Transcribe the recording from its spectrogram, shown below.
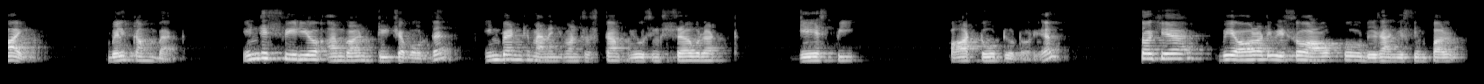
Hi, welcome back. In this video, I'm going to teach about the inventory management system using servlet JSP part 2 tutorial. So here we already we saw how to design the simple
